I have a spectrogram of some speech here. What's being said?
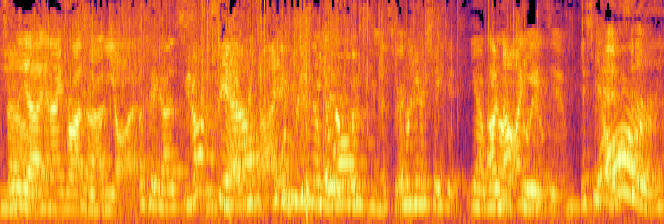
Julia, and I brought Trash. the yacht. Okay, guys. You don't have to say it every time. We're putting the You lid we're on, and we're gonna shake it. Yeah, we I'm are. not on for real. YouTube. Yes, we Yes. are.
